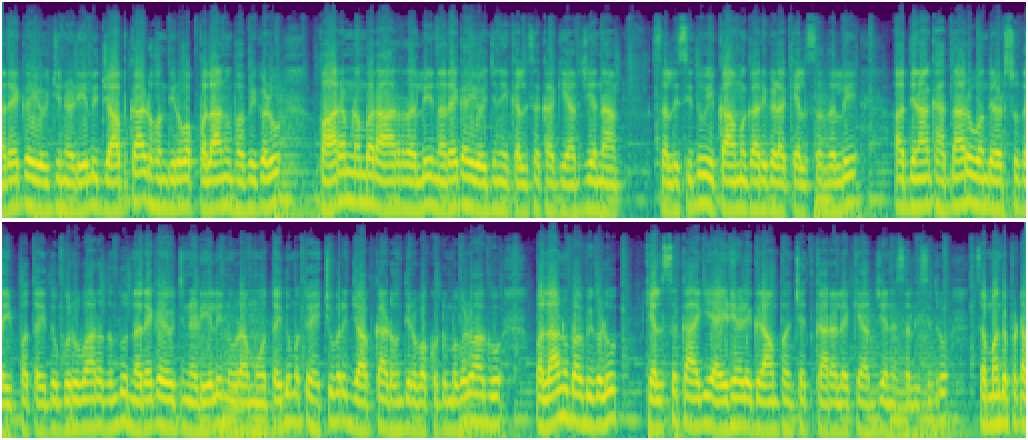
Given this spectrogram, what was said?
ನರೇಗಾ ಯೋಜನೆ ಅಡಿಯಲ್ಲಿ ಜಾಬ್ ಕಾರ್ಡ್ ಹೊಂದಿರುವ ಫಲಾನುಭವಿಗಳು ಫಾರಂ ನಂಬರ್ ಆರರಲ್ಲಿ ನರೇಗಾ ಯೋಜನೆ ಕೆಲಸಕ್ಕಾಗಿ ಅರ್ಜಿಯನ್ನು ಸಲ್ಲಿಸಿದ್ದು, ಈ ಕಾಮಗಾರಿಗಳ ಕೆಲಸದಲ್ಲಿ ದಿನಾಂಕ ಹದಿನಾರು ಒಂದು ಎರಡ್ ಸಾವಿರದ ಇಪ್ಪತ್ತೈದು ಗುರುವಾರದಂದು ನರೇಗಾ ಯೋಜನೆ ಅಡಿಯಲ್ಲಿ ನೂರ ಮೂವತ್ತೈದು ಮತ್ತು ಹೆಚ್ಚುವರಿ ಜಾಬ್ ಕಾರ್ಡ್ ಹೊಂದಿರುವ ಕುಟುಂಬಗಳು ಹಾಗೂ ಫಲಾನುಭವಿಗಳು ಕೆಲಸಕ್ಕಾಗಿ ಐಡಿಹಳ್ಳಿ ಗ್ರಾಮ ಪಂಚಾಯತ್ ಕಾರ್ಯಾಲಯಕ್ಕೆ ಅರ್ಜಿಯನ್ನು ಸಲ್ಲಿಸಿದ್ರು. ಸಂಬಂಧಪಟ್ಟ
